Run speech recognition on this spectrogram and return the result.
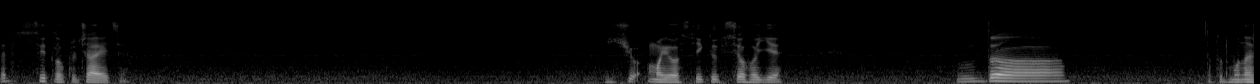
Де тут світло включається? Йо-моє, скільки тут всього є. Да. Та тут можна.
